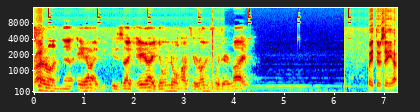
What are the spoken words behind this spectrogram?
better run. on uh, AI because like AI don't know how to run for their life. Wait, there's a...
